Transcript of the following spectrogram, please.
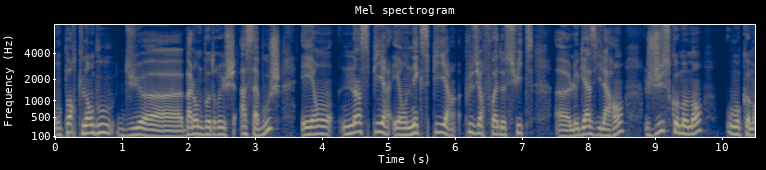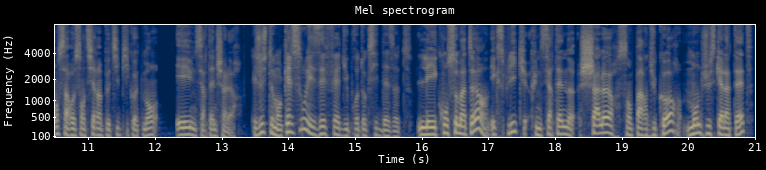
on porte l'embout du euh, ballon de baudruche à sa bouche et on inspire et on expire plusieurs fois de suite euh, le gaz hilarant jusqu'au moment où on commence à ressentir un petit picotement et une certaine chaleur. Et justement, quels sont les effets du protoxyde d'azote? Les consommateurs expliquent qu'une certaine chaleur s'empare du corps, monte jusqu'à la tête,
